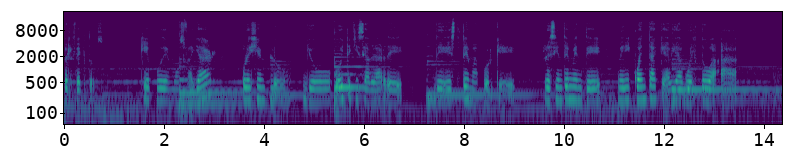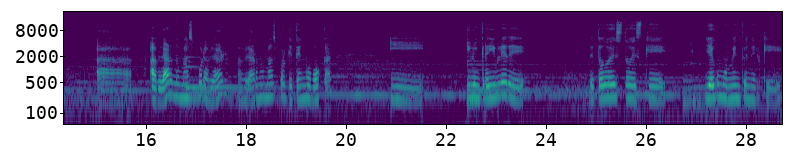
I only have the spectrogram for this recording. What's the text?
perfectos, que podemos fallar. Por ejemplo, yo hoy te quise hablar de, de este tema porque recientemente me di cuenta que había vuelto a, a, a hablar nomás por hablar hablar nomás porque tengo boca. Y, y lo increíble de, de todo esto es que llega un momento en el que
